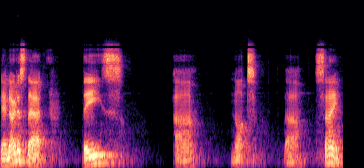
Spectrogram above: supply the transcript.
Now notice that these are not the same.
